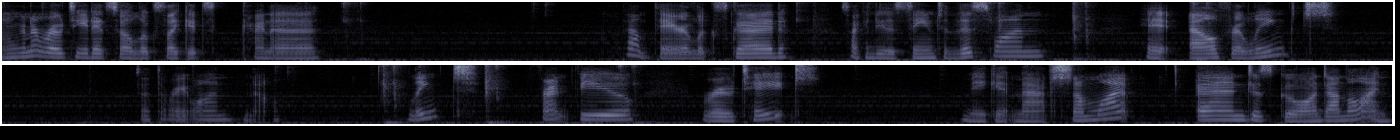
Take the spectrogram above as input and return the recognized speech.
I'm gonna rotate it so it looks like it's kind of about there, looks good. So I can do the same to this one. Hit L for linked. Is that the right one? No. Linked, front view, rotate, make it match somewhat, and just go on down the line.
